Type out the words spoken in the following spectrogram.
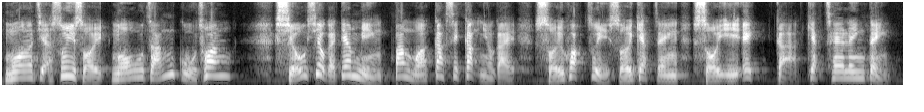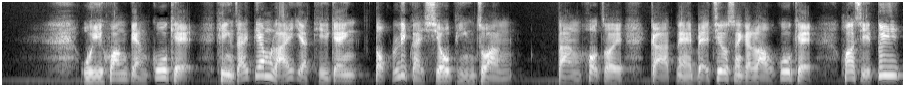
满只水水五脏古窗，小小的店面放满各式各样的水发水、水结晶、水衣液、甲脚车冷等。为方便顾客，现在店内也提供独立的小瓶装。但好在，甲特别招生的老顾客，还是对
